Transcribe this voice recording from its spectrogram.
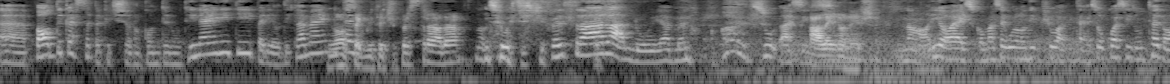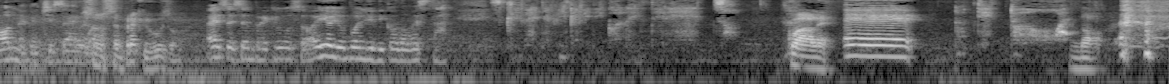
eh, podcast perché ci sono contenuti inediti periodicamente. Non seguiteci per strada. Non seguiteci per strada, a lui, a me no. Su- ah, sì, Ah, lei non esce. No, io esco, ma seguono di più a te, sono quasi tutte donne che ci Sono seguono. sempre chiuso. Eh, sei sempre chiuso e io, io poi gli dico dove stai. Iscrivetevi che vi dico l'indirizzo. Quale? E Tutti e due. No.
